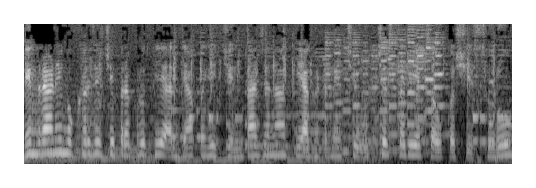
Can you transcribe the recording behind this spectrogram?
इंद्राणी मुखर्जीची प्रकृती अद्यापही चिंताजनक. या घटनेची उच्चस्तरीय चौकशी सुरू.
